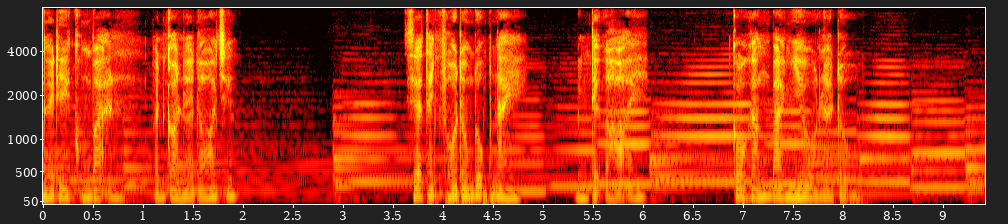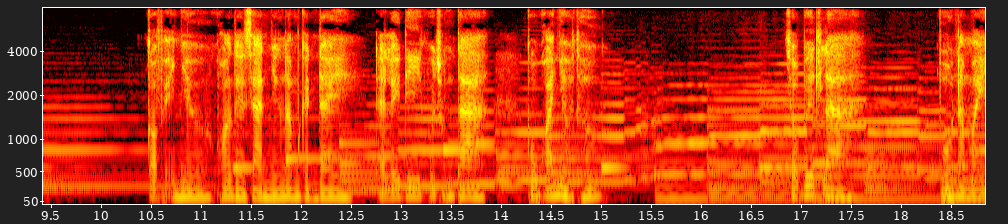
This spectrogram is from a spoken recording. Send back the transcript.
Người đi cùng bạn vẫn còn ở đó chứ? Giữa thành phố đông đúc này, mình tự hỏi, cố gắng bao nhiêu là đủ? Có vẻ như khoảng thời gian những năm gần đây đã lấy đi của chúng ta có quá nhiều thứ. Dẫu biết là phố năm ấy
